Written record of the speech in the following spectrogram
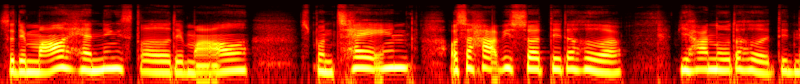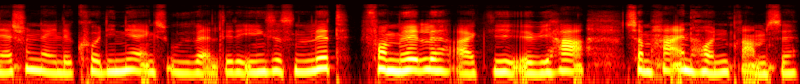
Så det er meget handlingsdrevet, det er meget spontant, og så har vi så det, der hedder, vi har noget, der hedder det nationale koordineringsudvalg, det er det eneste sådan lidt formelle-agtige, øh, vi har, som har en håndbremse,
